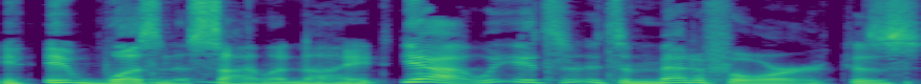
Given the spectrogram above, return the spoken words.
it, it wasn't a silent night yeah it's it's a metaphor because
